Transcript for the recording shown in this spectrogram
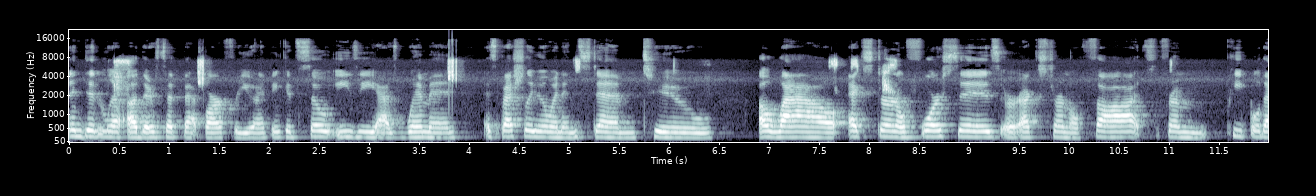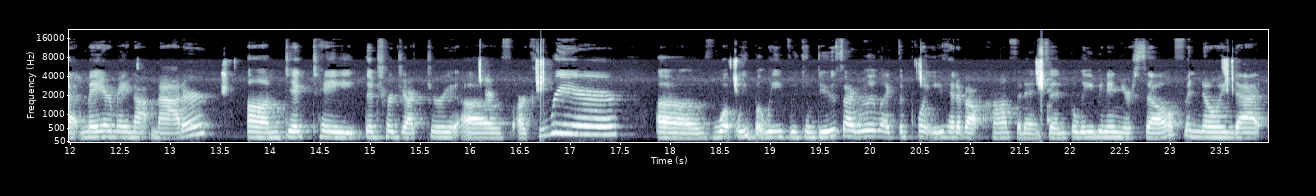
and didn't let others set that bar for you. And I think it's so easy as women, especially women in STEM, to allow external forces or external thoughts from people that may or may not matter um, dictate the trajectory of our career, of what we believe we can do. So I really like the point you hit about confidence and believing in yourself and knowing that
